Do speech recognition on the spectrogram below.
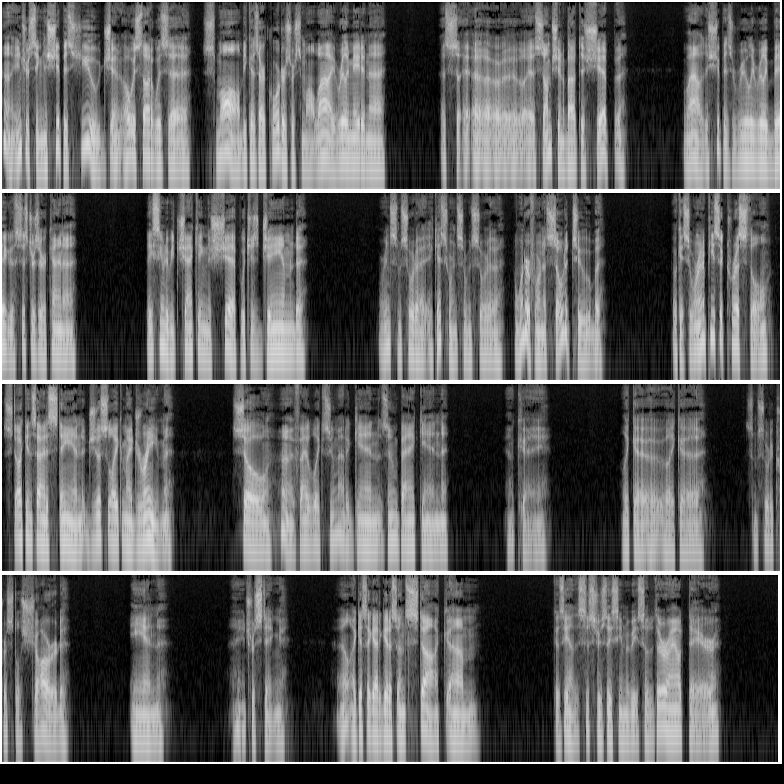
Huh, interesting. The ship is huge. I always thought it was uh, small because our quarters are small. Wow, I really made an uh, uh, uh, uh assumption about the ship. Wow, the ship is really, really big. The sisters are kind of, they seem to be checking the ship, which is jammed. We're in some sort of, I guess we're in some sort of, I wonder if we're in a soda tube. Okay, so we're in a piece of crystal stuck inside a stand, just like my dream. So, huh, if I like zoom out again, zoom back in. Okay. Like a, like a, some sort of crystal shard. And, interesting. Well, I guess I got to get us unstuck. Um, because, yeah, the sisters, they seem to be. So they're out there.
